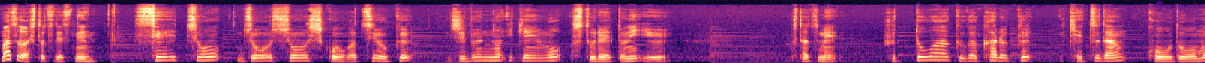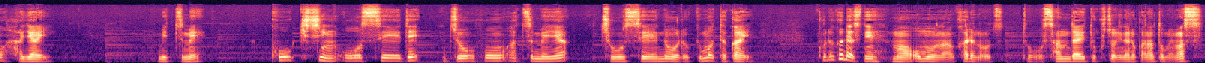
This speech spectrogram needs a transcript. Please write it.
まずは1つですね成長上昇志向が強く自分の意見をストレートに言う2つ目フットワークが軽く決断行動も早い3つ目好奇心旺盛で情報集めや調整能力も高いこれがですね、まあ、主な彼の三大特徴になるかなと思います。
